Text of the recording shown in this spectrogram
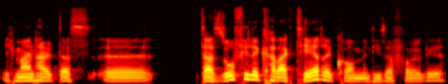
ich meine halt, dass äh, da so viele Charaktere kommen in dieser Folge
